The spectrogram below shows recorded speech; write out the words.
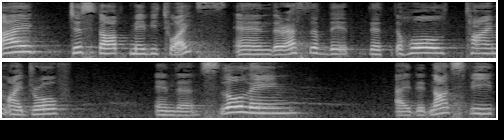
I just stopped maybe twice, and the rest of the, the, the whole time I drove in the slow lane. I did not speed,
